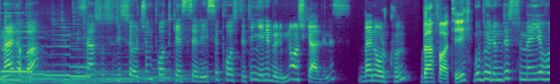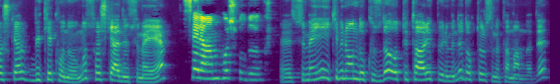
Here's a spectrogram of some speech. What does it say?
Merhaba, Lisensus Research'un podcast serisi Postit'in yeni bölümüne hoş geldiniz. Ben Orkun. Ben Fatih. Bu bölümde Sümeyye Hoşgör Büke konuğumuz. Hoş geldin Sümeyye. Selam, hoş bulduk. Ee, Sümeyye 2019'da ODTÜ Tarih bölümünde doktorasını tamamladı.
